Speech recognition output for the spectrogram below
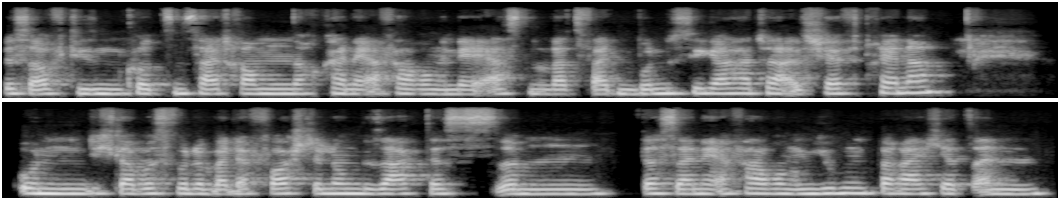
bis auf diesen kurzen Zeitraum noch keine Erfahrung in der ersten oder zweiten Bundesliga hatte als Cheftrainer. Und ich glaube, es wurde bei der Vorstellung gesagt, dass, ähm, dass seine Erfahrung im Jugendbereich jetzt ein,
